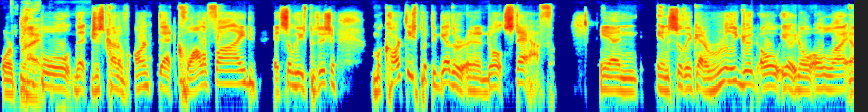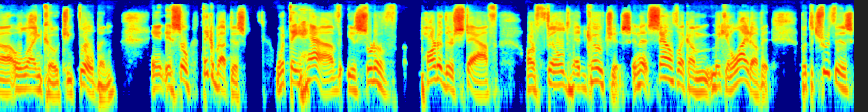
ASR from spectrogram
or people right. that just kind of aren't that qualified at some of these positions. McCarthy's put together an adult staff. And and so they've got a really good oh you know O line uh, O line coach in Philbin, and so think about this. What they have is sort of part of their staff are filled head coaches. And that sounds like I'm making light of it. But the truth is,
